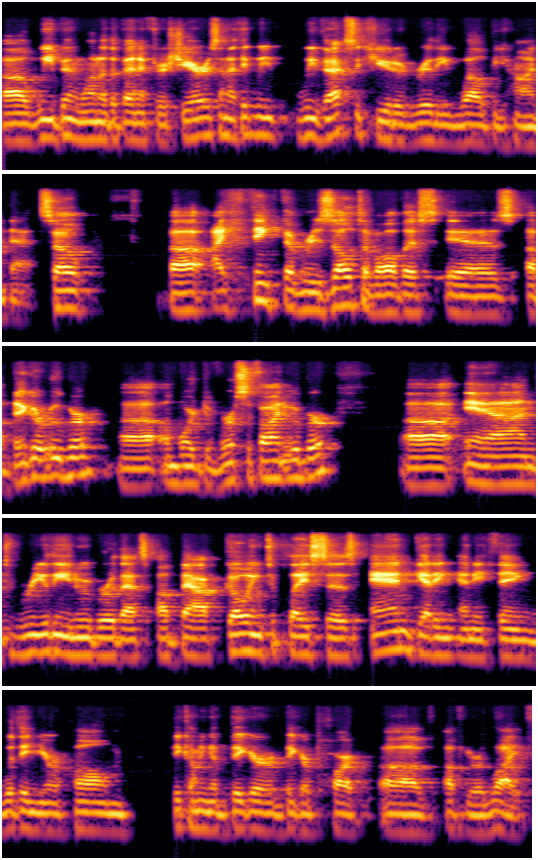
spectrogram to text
Uh, we've been one of the beneficiaries, and I think we've we've executed really well behind that. So. Uh, I think the result of all this is a bigger Uber, uh, a more diversified Uber, uh, and really an Uber that's about going to places and getting anything within your home becoming a bigger bigger part of, of your life.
